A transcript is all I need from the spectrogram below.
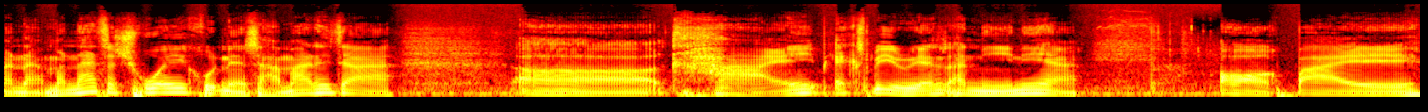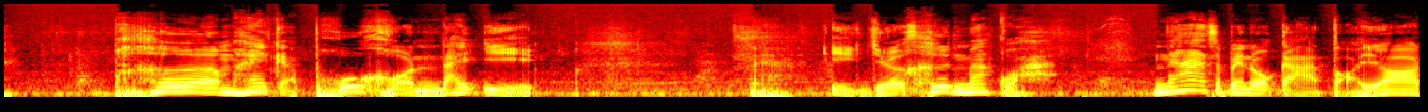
มันอะมันน่าจะช่วยคุณเนี่ยสามารถที่จะขาย experience อันนี้เนี่ยออกไปเพิ่มให้กับผู้คนได้อีกอีกเยอะขึ้นมากกว่า น่าจะเป็นโอกาสต่อยอด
